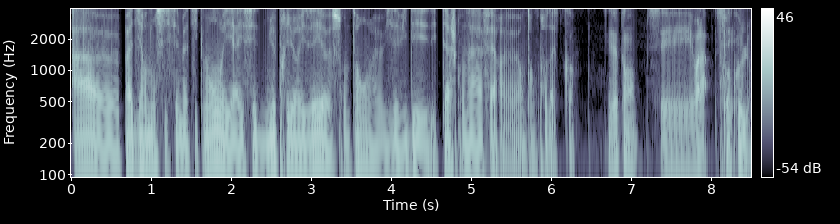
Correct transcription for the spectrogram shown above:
à euh, pas dire non systématiquement et à essayer de mieux prioriser euh, son temps vis-à-vis des, des tâches qu'on a à faire en tant que product. Quoi. Exactement. C'est voilà. Trop c'est- cool.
